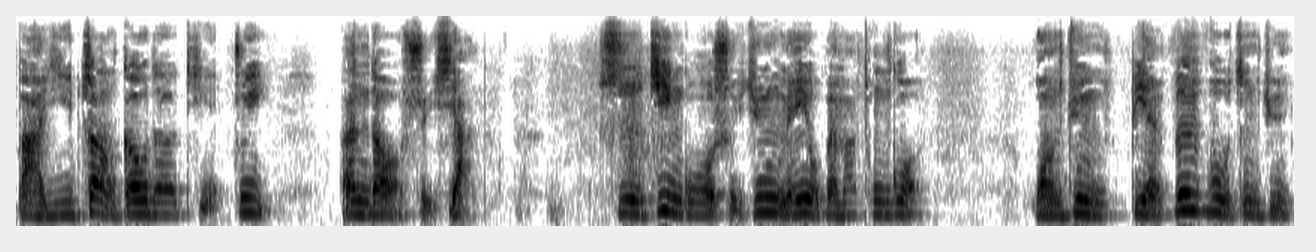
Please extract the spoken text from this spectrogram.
把一丈高的铁锥安到水下，使晋国水军没有办法通过。王浚便吩咐晋军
